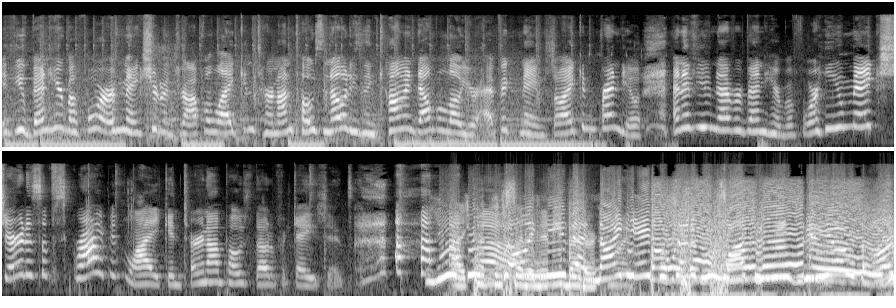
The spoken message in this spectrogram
If you've been here before, make sure to drop a like and turn on post notices and comment down below your epic name so I can friend you. And if you've never been here before, you make sure to subscribe and like and turn on post notifications. I couldn't YouTube's telling it any me that better. 98% of you watching these videos are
